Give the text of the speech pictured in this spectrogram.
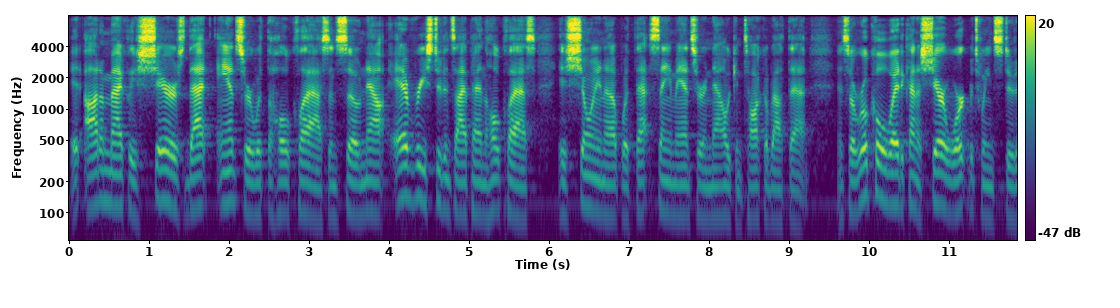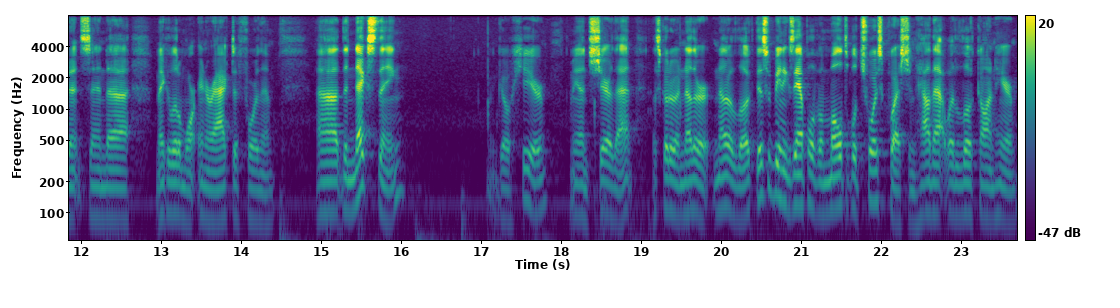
it automatically shares that answer with the whole class. And so now every student's iPad in the whole class is showing up with that same answer, and now we can talk about that. And so a real cool way to kind of share work between students and uh, make it a little more interactive for them. Uh, the next thing, let me go here, let me unshare that. Let's go to another, another look. This would be an example of a multiple choice question, how that would look on here.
